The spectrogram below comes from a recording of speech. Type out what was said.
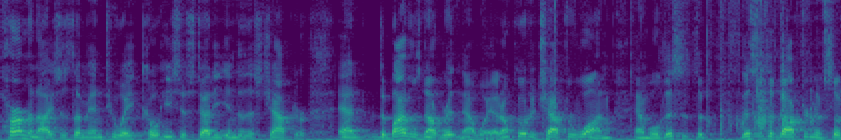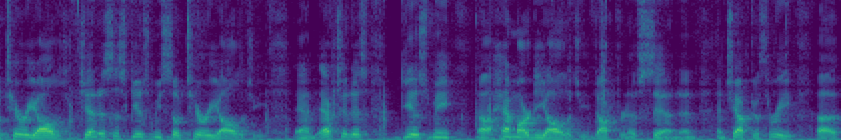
harmonizes them into a cohesive study into this chapter. And the Bible's not written that way. I don't go to chapter one and well, this is the this is the doctrine of soteriology. Genesis gives me soteriology, and Exodus gives me uh, hamartiology, doctrine of sin, and and chapter three, uh,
